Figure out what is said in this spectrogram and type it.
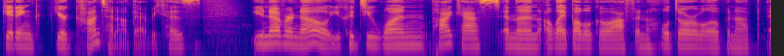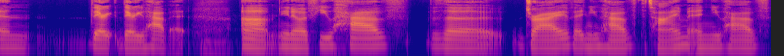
getting your content out there because you never know. You could do one podcast and then a light bulb will go off and a whole door will open up and there, there you have it. Um, you know, if you have the drive and you have the time and you have,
